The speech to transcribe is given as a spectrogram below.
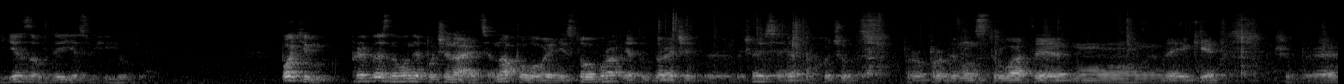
є завжди є сухі гілки. Потім приблизно вони починаються на половині стовбура. Я тут, до речі, е, вибачаюся, я тут хочу продемонструвати деякі, щоб е,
